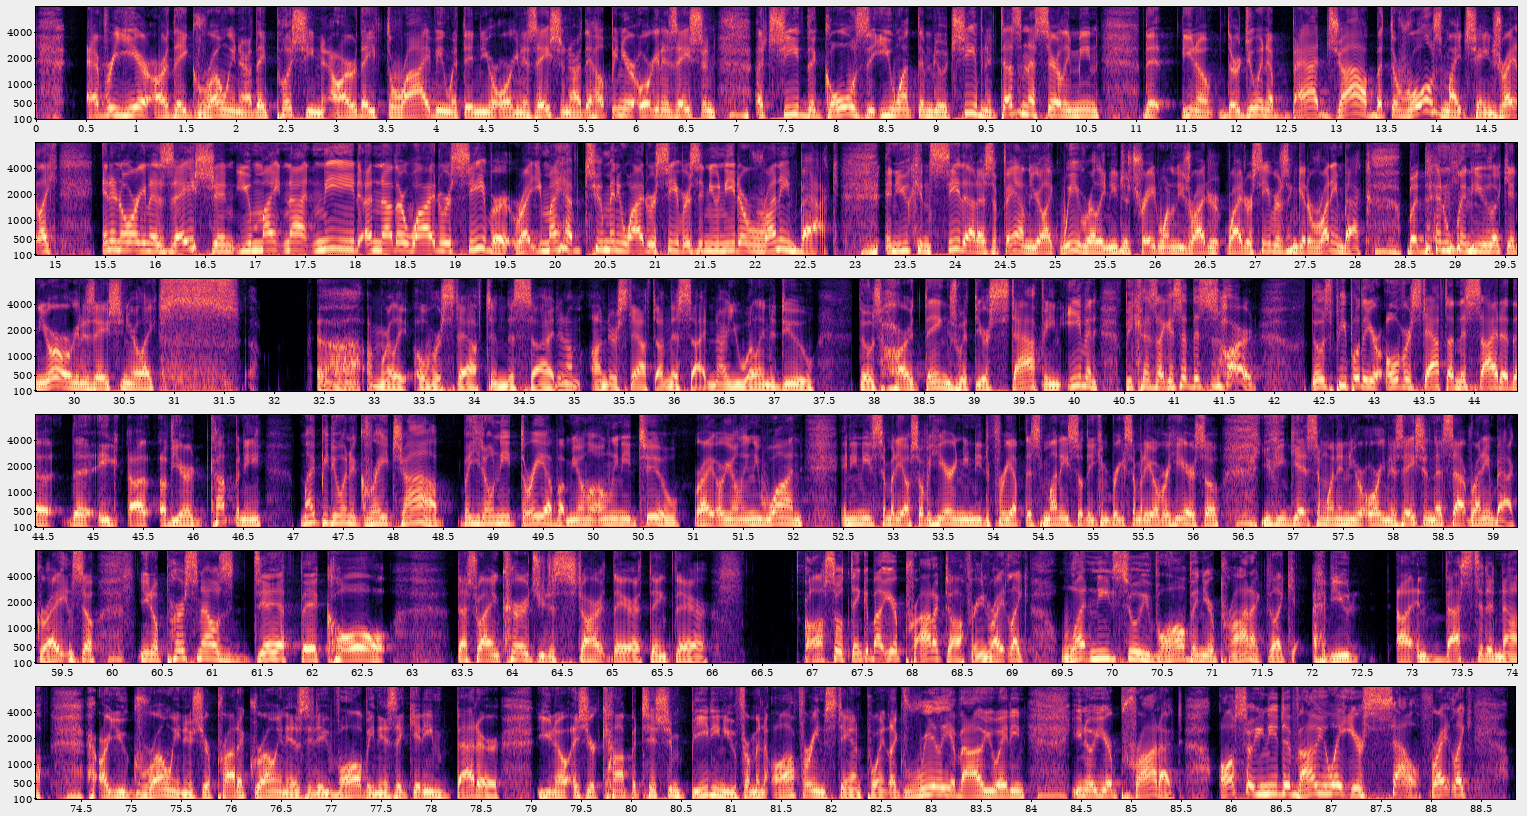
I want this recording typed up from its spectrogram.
Every year are they growing? Are they pushing? Are they thriving within your organization? Are they helping your organization achieve the goals that you want them to achieve? And it doesn't necessarily mean that you know they're doing a bad job but the roles might change right? Like in an organization you might not need another wide receiver right? You might have too many wide receivers and you need a running back. And you can see that as a fan you're like we really need to trade one of these wide receivers and get a running back. But then when you look in your organization situation, you're like, uh, I'm really overstaffed in this side and I'm understaffed on this side. And are you willing to do those hard things with your staffing, even because, like I said, this is hard. Those people that you're overstaffed on this side of the the uh, of your company might be doing a great job, but you don't need three of them. You only need two, right? Or you only need one, and you need somebody else over here, and you need to free up this money so that you can bring somebody over here, so you can get someone in your organization that's that running back, right? And so, you know, personnel is difficult. That's why I encourage you to start there, think there. Also, think about your product offering, right? Like, what needs to evolve in your product? Like, have you uh, invested enough? Are you growing? Is your product growing? Is it evolving? Is it getting better? You know, is your competition beating you from an offering standpoint? Like really evaluating, you know, your product. Also, you need to evaluate yourself, right? Like,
